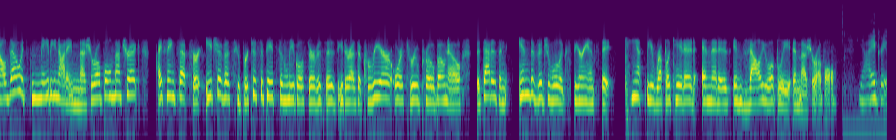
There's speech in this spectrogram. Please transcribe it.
although it's maybe not a measurable metric, I think that for each of us who participates in legal services, either as a career or through pro bono, that that is an individual experience that can't be replicated and that is invaluably immeasurable. Yeah, I agree.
